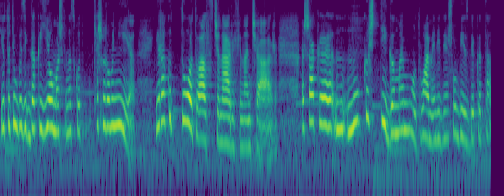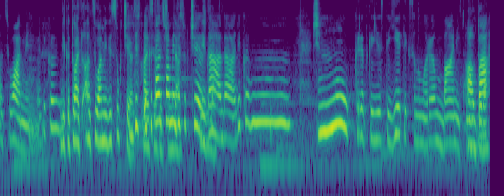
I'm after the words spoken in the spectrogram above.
Eu tot timpul zic, dacă eu m-aș fi născut chiar și în România, era cu totul alt scenariu financiar. Așa că nu câștigă mai mult oamenii din showbiz decât alți oameni. Adică, decât alți, alți oameni de succes. De, decât alți zicem, oameni da. de succes, da, exact. da, da. Adică, m- și nu cred că este etic să numărăm banii cumva, Altora,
